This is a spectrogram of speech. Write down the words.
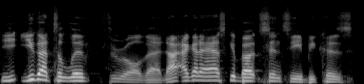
you, you, got to live through all that. I, I got to ask you about Cincy because,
